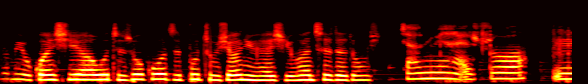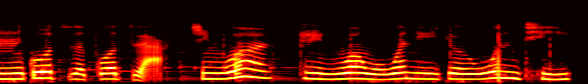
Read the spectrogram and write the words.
那没有关系啊，我只说锅子不煮小女孩喜欢吃的东西。小女孩说：“嗯，锅子，锅子啊，请问，请问我问你一个问题。”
